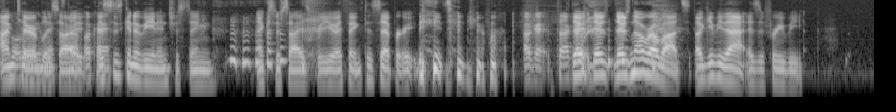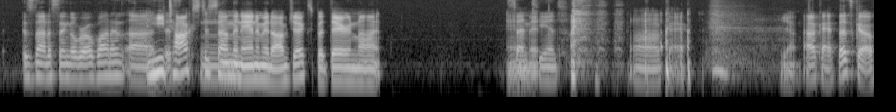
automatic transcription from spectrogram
I'm totally terribly sorry. Okay. This is going to be an interesting exercise for you, I think, to separate these in your mind. okay. Talk There, about- there's there's no robots. I'll give you that as a freebie. It's not a single robot in. Uh, he talks to some mm, inanimate objects, but they're not animate. sentient. Oh, okay. Yeah. Okay. Let's go.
